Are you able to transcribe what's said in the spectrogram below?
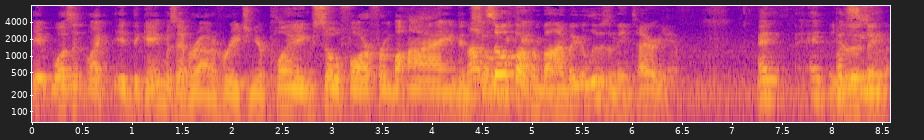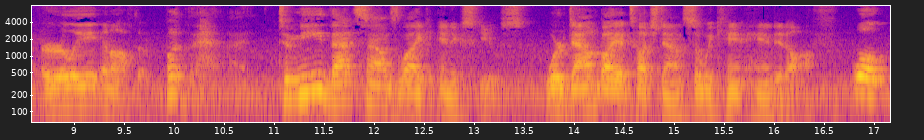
it wasn't like it, the game was ever out of reach, and you're playing so far from behind, and Not so, so far from behind, but you're losing the entire game. And and You're but see- losing early and often. But to me, that sounds like an excuse. We're down by a touchdown, so we can't hand it off. Well,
